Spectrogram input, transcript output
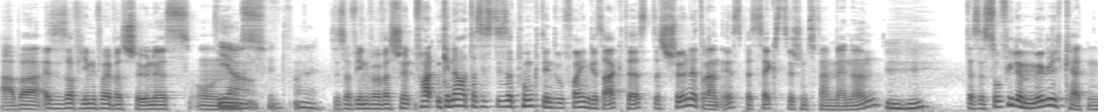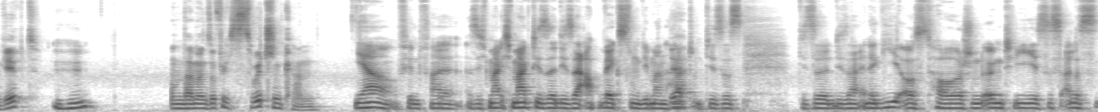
Aber es ist auf jeden Fall was Schönes und ja, auf jeden Fall. Es ist auf jeden Fall was Schönes. Genau, das ist dieser Punkt, den du vorhin gesagt hast. Das Schöne daran ist, bei Sex zwischen zwei Männern, mhm. dass es so viele Möglichkeiten gibt mhm. und weil man so viel switchen kann. Ja, auf jeden Fall. Also ich mag, ich mag diese, diese Abwechslung, die man ja. hat und dieses, diese, dieser Energieaustausch und irgendwie ist es alles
